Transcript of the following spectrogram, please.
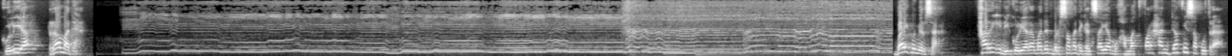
Kuliah Ramadan. Baik pemirsa, hari ini kuliah Ramadan bersama dengan saya Muhammad Farhan Davi Saputra,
